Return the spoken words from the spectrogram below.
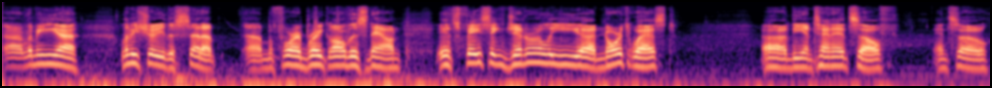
Let me let me show you the setup before I break all this down. It's facing generally northwest, the antenna itself, and so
